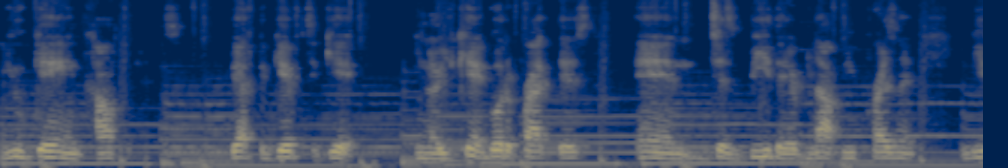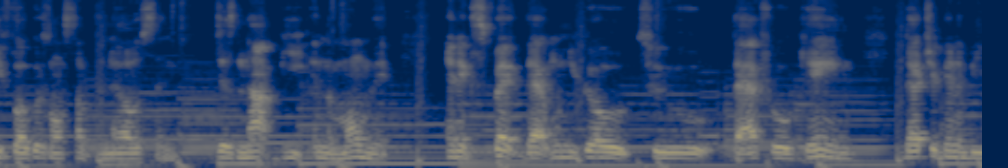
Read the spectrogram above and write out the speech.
you gain confidence. You have to give to get. You know, you can't go to practice and just be there, not be present, be focused on something else, and just not be in the moment and expect that when you go to the actual game that you're going to be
